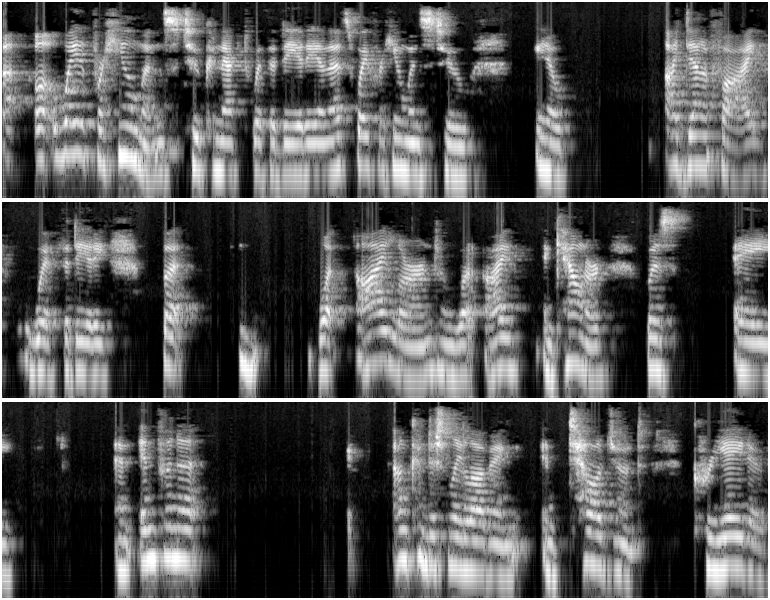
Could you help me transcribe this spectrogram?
a, a, way for humans to connect with a deity, and that's a way for humans to, you know, identify with the deity. But what I learned and what I encountered was a an infinite, unconditionally loving, intelligent, creative,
